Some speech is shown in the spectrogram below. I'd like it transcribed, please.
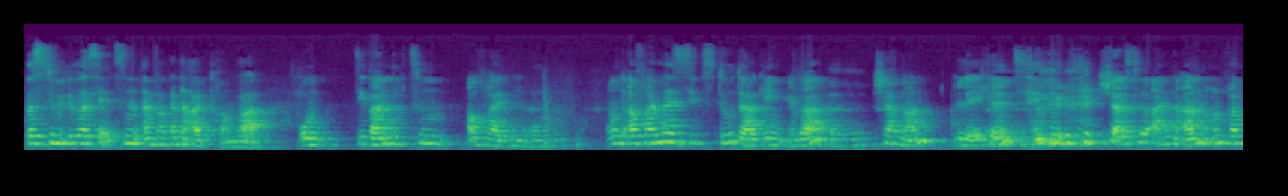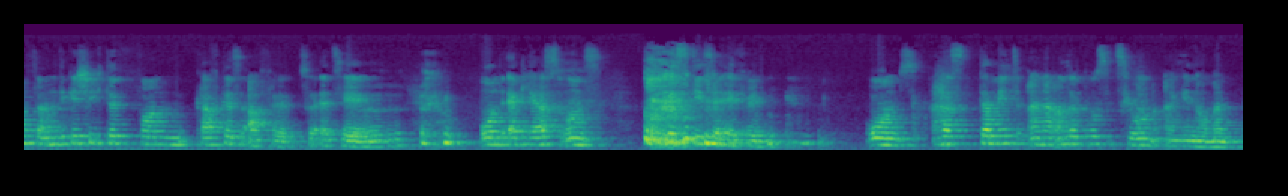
was zum Übersetzen einfach ein Albtraum war. Und die waren nicht zum Aufhalten. Und auf einmal sitzt du da gegenüber, charmant, lächelnd, schaust du einen an und fängst an, die Geschichte von Kafkas Affe zu erzählen. Und erklärst uns, bist diese Edwin. Und hast damit eine andere Position eingenommen.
